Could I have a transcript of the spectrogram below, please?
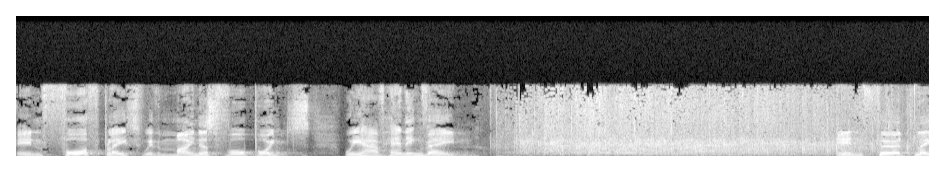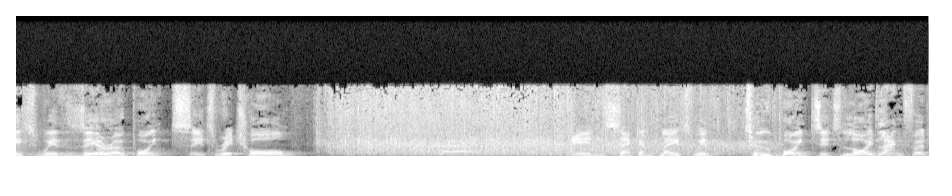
In fourth place with minus four points, we have Henning Wehn. In third place with zero points, it's Rich Hall. In second place with two points, it's Lloyd Langford.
